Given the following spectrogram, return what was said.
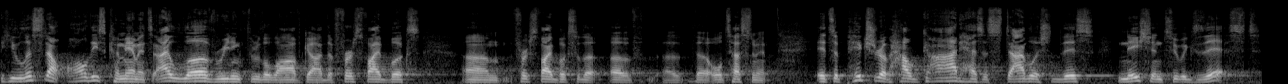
he listed out all these commandments. And I love reading through the law of God, the first five books, um, first five books of the, of uh, the Old Testament. It's a picture of how God has established this nation to exist.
